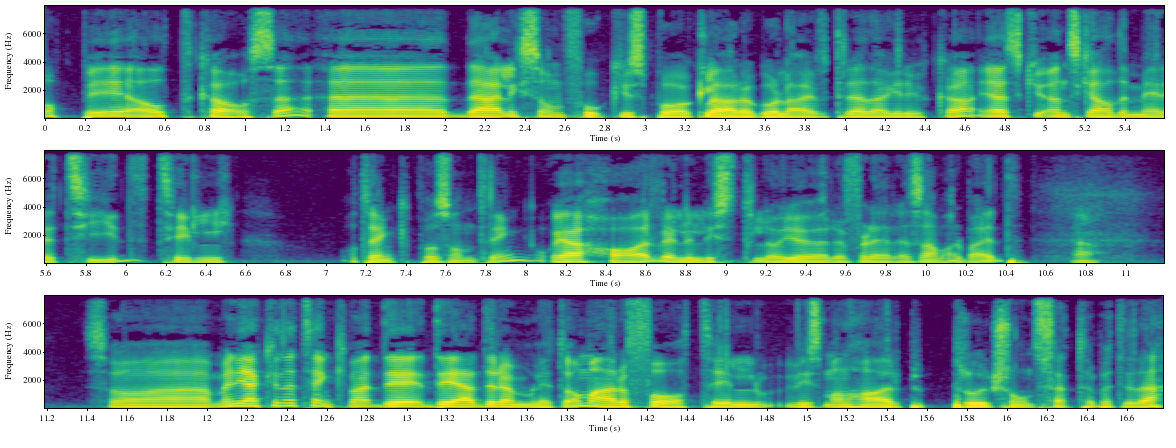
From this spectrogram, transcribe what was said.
oppi alt kaoset. Uh, det er liksom fokus på å klare å gå live tre dager i uka. Jeg skulle ønske jeg hadde mer tid til å tenke på sånne ting. Og jeg har veldig lyst til å gjøre flere samarbeid. Ja. Så, uh, men jeg kunne tenke meg det, det jeg drømmer litt om, er å få til, hvis man har produksjonssetupet til det,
